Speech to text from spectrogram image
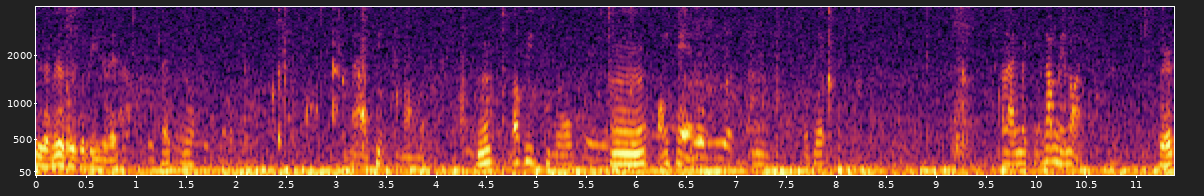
เอาเฮ้ยเด็ดคือกันนี่คือกะปิเลยเฮ้ยลูกน่าพริกกิโลหืมแล้วพริกกิโลอืมของแท้เลยอืมโอเคขนาดไม่กินข้าวหน่อยเด็ด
